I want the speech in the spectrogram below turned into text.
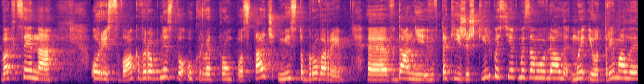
Вакцина Орісвак, виробництво Укрветпромпостач, місто Бровари. Е, В, даній, в такій же ж кількості, як ми замовляли, ми і отримали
